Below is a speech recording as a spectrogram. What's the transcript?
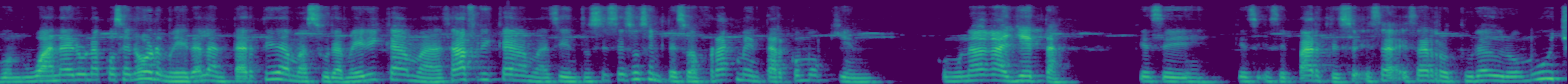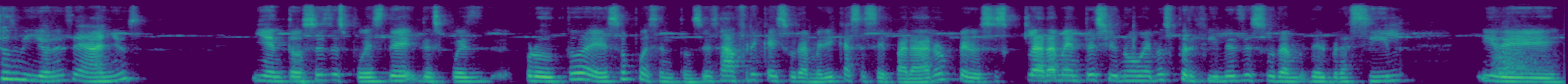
Gondwana era una cosa enorme, era la Antártida más Suramérica, más África, más... Y entonces eso se empezó a fragmentar como quien, como una galleta que se, que se, parte. Esa, esa rotura duró muchos millones de años. Y entonces después de, después, producto de eso, pues entonces África y Suramérica se separaron, pero eso es claramente, si uno ve los perfiles de del Brasil y de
